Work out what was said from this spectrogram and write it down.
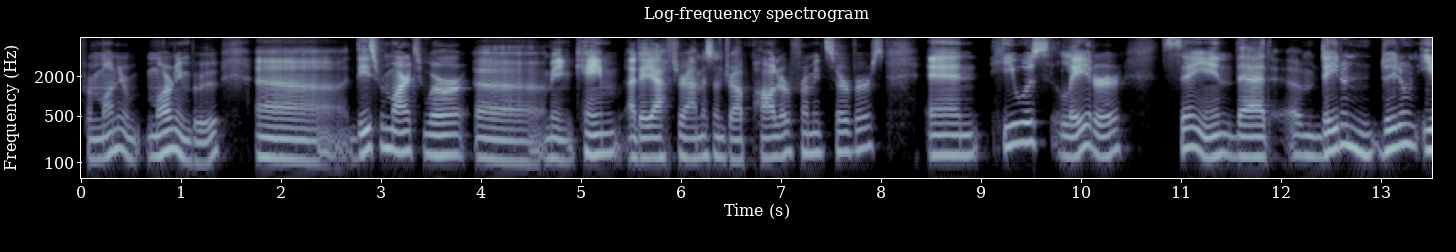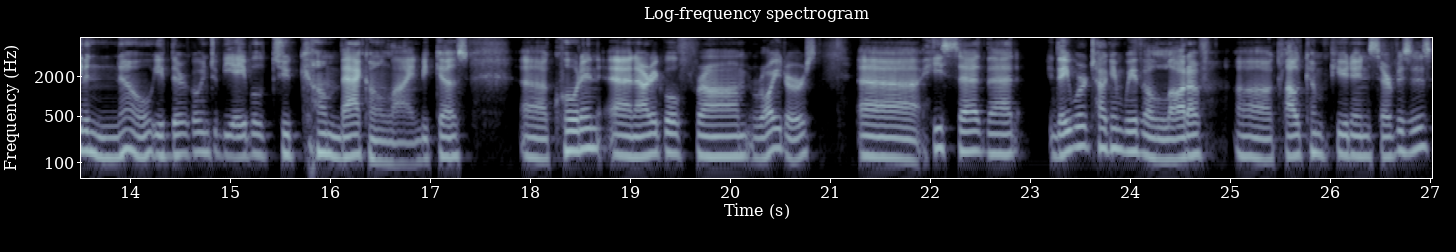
from Morning, Morning Brew, uh, these remarks were, uh, I mean, came a day after Amazon dropped Parler from its servers, and he was later saying that um, they don't they don't even know if they're going to be able to come back online because, uh, quoting an article from Reuters, uh, he said that they were talking with a lot of uh, cloud computing services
